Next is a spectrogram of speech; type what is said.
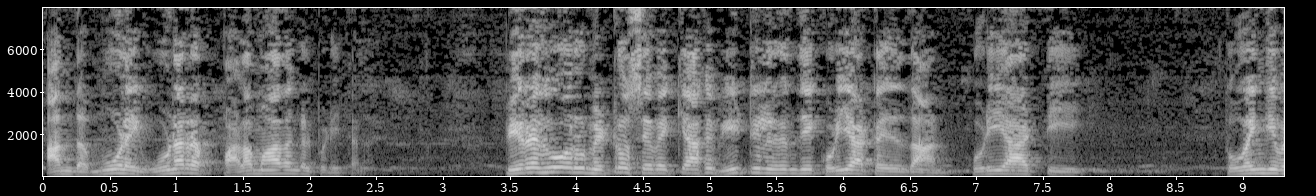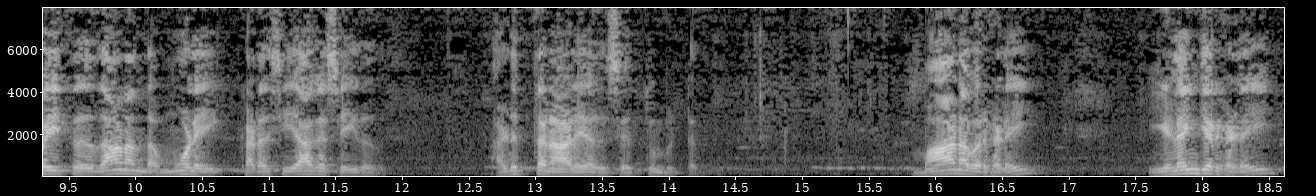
அந்த மூளை உணர பல மாதங்கள் பிடித்தன. பிறகு ஒரு மெட்ரோ சேவைக்காக வீட்டிலிருந்தே கொடியாட்டதுதான் கொடியாட்டி துவங்கி வைத்ததுதான் அந்த மூளை கடைசியாக செய்தது. அடுத்த நாளே அது செத்தும் விட்டது. மாணவர்களை இளைஞர்களை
